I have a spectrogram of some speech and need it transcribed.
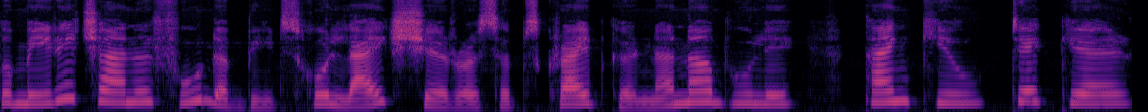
तो मेरे चैनल फ़ूड अपडेट्स को लाइक, शेयर और सब्सक्राइब करना ना भूलें। Thank you, take care.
